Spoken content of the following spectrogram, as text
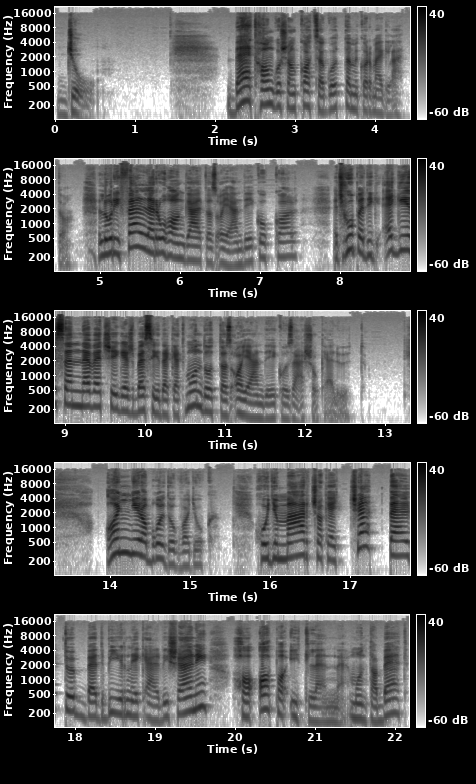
Joe. Bet hangosan kacagott, amikor meglátta. Lori felle rohangált az ajándékokkal, Joe pedig egészen nevetséges beszédeket mondott az ajándékozások előtt. Annyira boldog vagyok, hogy már csak egy cseppel többet bírnék elviselni, ha apa itt lenne, mondta Bet,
